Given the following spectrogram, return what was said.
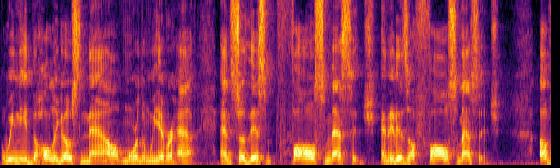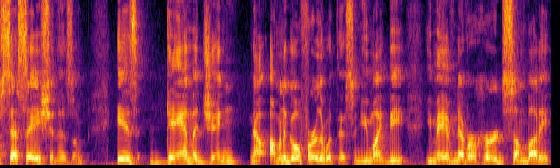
We need the Holy Ghost now more than we ever have. And so, this false message, and it is a false message of cessationism, is damaging. Now, I'm going to go further with this, and you might be, you may have never heard somebody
